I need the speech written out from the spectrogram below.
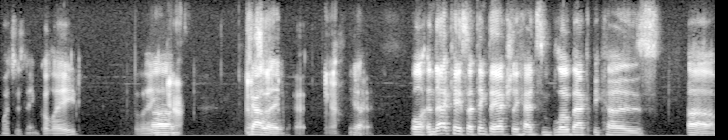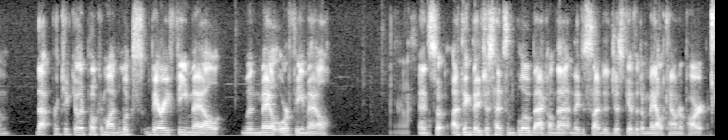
what's his name, Gallade. Gallade. Um, Yeah. Gallade. Yeah. Yeah. Well, in that case, I think they actually had some blowback because um, that particular Pokemon looks very female, when male or female. Yeah. And so I think they just had some blowback on that, and they decided to just give it a male counterpart.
